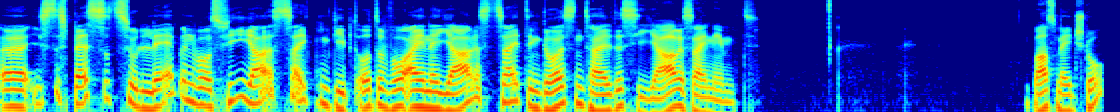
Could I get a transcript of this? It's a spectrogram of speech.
äh, ist es besser zu leben, wo es vier Jahreszeiten gibt oder wo eine Jahreszeit den größten Teil des Jahres einnimmt? Was meinst du?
